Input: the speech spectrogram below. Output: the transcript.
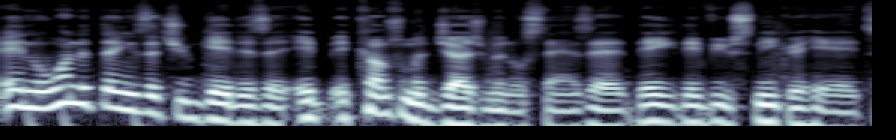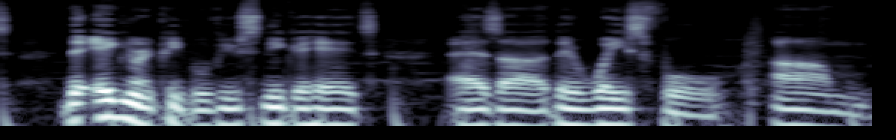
And one of the things that you get is that it, it comes from a judgmental stance that they, they view sneakerheads, the ignorant people view sneakerheads as uh, they're wasteful, um,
